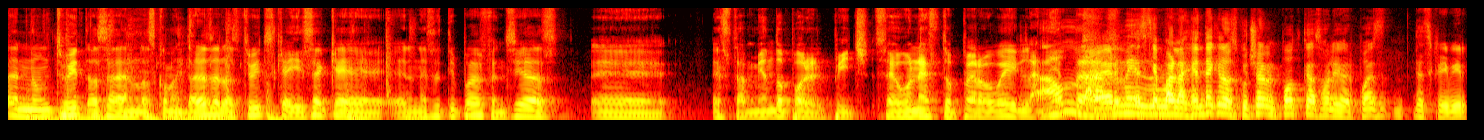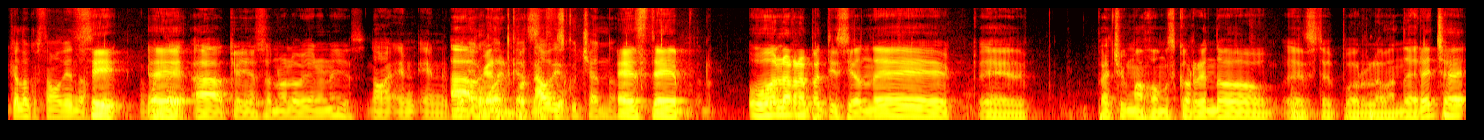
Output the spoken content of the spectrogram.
en un tweet, o sea, en los comentarios de los tweets, que dice que en ese tipo de defensivas eh, están viendo por el pitch, según esto. Pero, güey, la Ah, neta. A ver, es que para la gente que lo escucha en el podcast, Oliver, ¿puedes describir qué es lo que estamos viendo? Sí, eh, ah, ok, eso no lo vieron ellos. no, en, en el Ah, ok, en el podcast, podcast, en audio. escuchando. Este, hubo la repetición de eh, Patrick Mahomes corriendo este, por la banda derecha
